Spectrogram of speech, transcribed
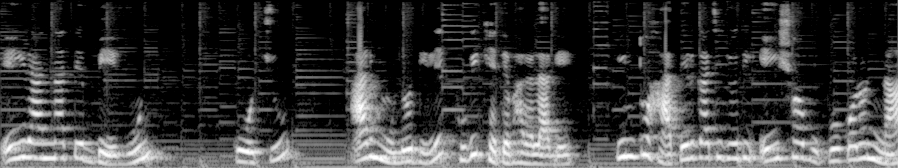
এই রান্নাতে বেগুন, কচু আর মূলো দিলে খুবই খেতে ভালো লাগে। কিন্তু হাতের কাছে যদি এই সব উপকরণ না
